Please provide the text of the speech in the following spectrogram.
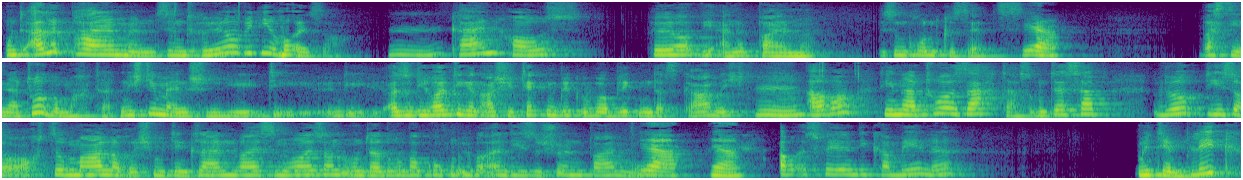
Und alle Palmen sind höher wie die Häuser. Kein Haus höher wie eine Palme. Ist ein Grundgesetz. Ja. Was die Natur gemacht hat, nicht die Menschen. Die, die, die, also die heutigen Architekten blick- überblicken das gar nicht. Aber die Natur sagt das. Und deshalb wirkt dieser Ort so malerisch mit den kleinen weißen Häusern und darüber gucken überall diese schönen Palmen. Ja. Ja. Aber es fehlen die Kamele mit dem Blick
